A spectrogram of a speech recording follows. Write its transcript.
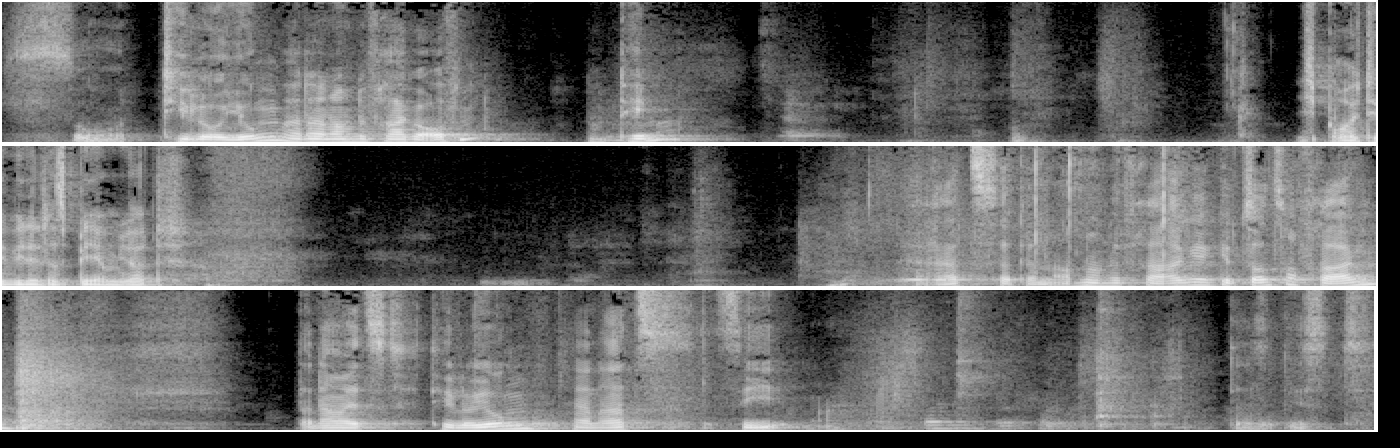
So, Thilo Jung, hat da noch eine Frage offen? Ein Thema? Ich bräuchte wieder das BMJ. Herr Ratz hat dann auch noch eine Frage. Gibt es sonst noch Fragen? Dann haben wir jetzt Thilo Jung. Herr Ratz, Sie. Das ist.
